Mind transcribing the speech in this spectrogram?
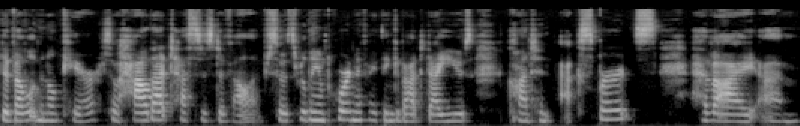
developmental care, so how that test is developed. So it's really important if I think about did I use content experts? Have I um,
